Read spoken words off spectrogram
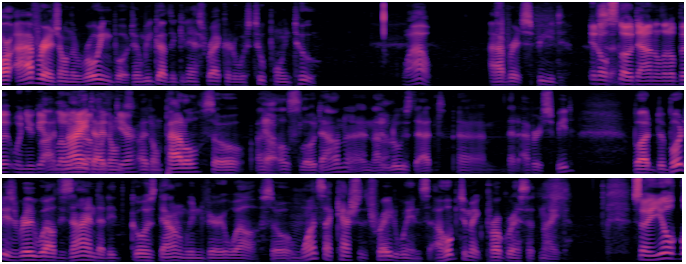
Our average on the rowing boat, and we got the Guinness record, was 2.2 Wow. average speed. It'll So slow down a little bit when you get At loaded night up I don't gear. I don't paddle, so I- Yeah. I'll slow down and I Yeah. lose that um, that average speed. But the boat is really well designed that it goes downwind very well. So Mm. once I catch the trade winds, I hope to make progress at night. So you'll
